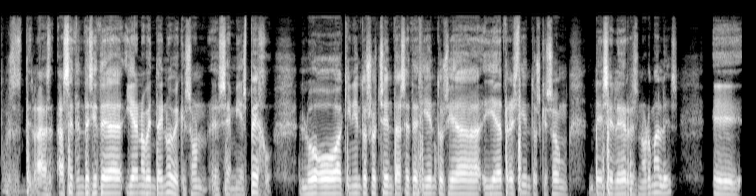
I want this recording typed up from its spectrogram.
pues, de la A77 y A99, que son eh, semi espejo, luego a 580, 700 y a, y a 300, que son DSLRs normales, eh,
